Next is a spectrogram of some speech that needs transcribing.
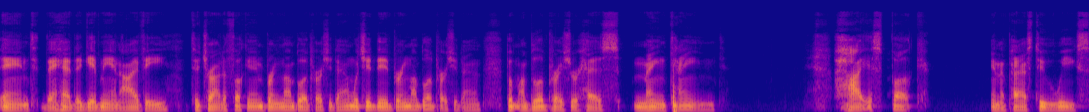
And they had to give me an IV to try to fucking bring my blood pressure down, which it did bring my blood pressure down. But my blood pressure has maintained high as fuck in the past two weeks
